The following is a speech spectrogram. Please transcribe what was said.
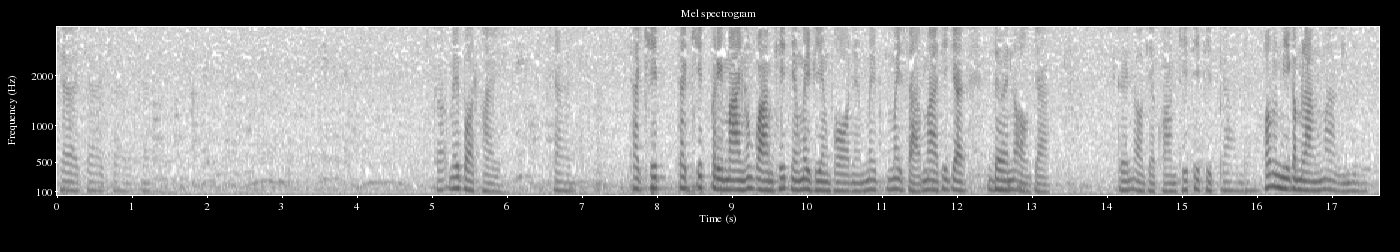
ใช่ใช่ใช่ใช่ก็ ไม่ปลอดภัยใช่ถ้าคิดถ้าคิดปริมาณของความคิดยังไม่เพียงพอเนี่ยไม่ไม่สามารถที่จะเดินออกจาก เดินออกจากความคิดที่ผิดพลาดได้เพราะมันมีกำลังมากจริงๆ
